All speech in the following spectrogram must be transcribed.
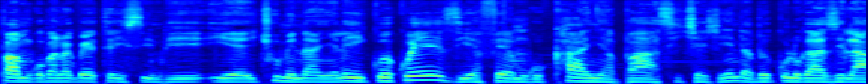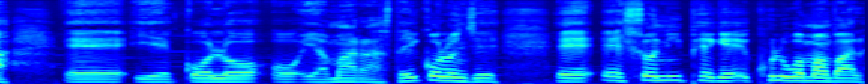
phambi kobana kubethe isimbi yechumi nanye le ikwekwezi FM kukhanya ba sitsheje indaba ekulukazi la eh yekolo yamarasta. Ikolo nje eh ehlonipheke ekhulu kwamambala.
